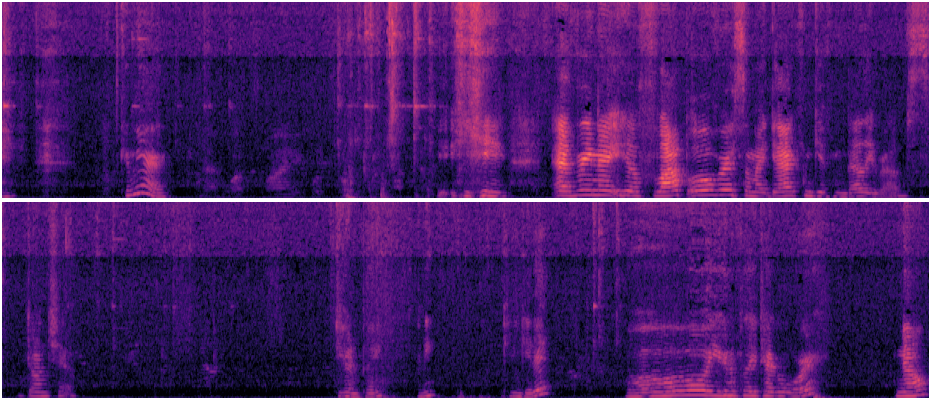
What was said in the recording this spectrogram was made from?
Come here. He, every night he'll flop over so my dad can give him belly rubs. Don't you? Do you want to play? Ready? Can you get it? Oh, are you going to play tug of war? No?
